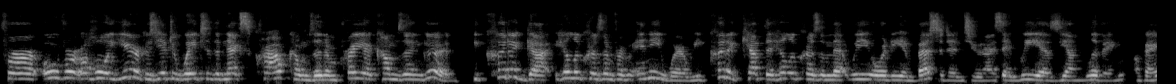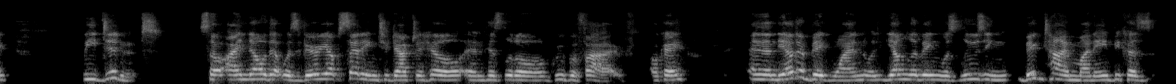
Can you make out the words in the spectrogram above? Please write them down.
for over a whole year because you have to wait till the next crop comes in and pray it comes in good. We could have got helichrysum from anywhere. We could have kept the helichrysum that we already invested into. And I say we as Young Living, okay? We didn't. So I know that was very upsetting to Dr. Hill and his little group of five, okay? And then the other big one was Young Living was losing big time money because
